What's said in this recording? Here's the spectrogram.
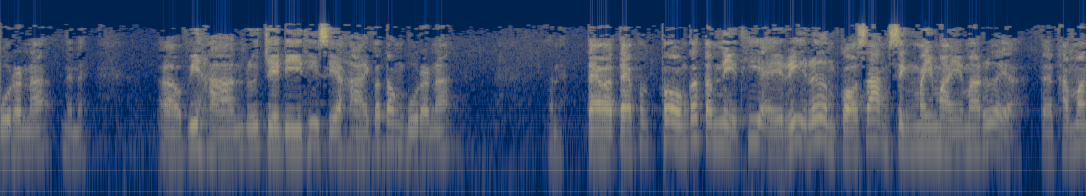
บูรณะเนี่ยนะ วิหารหรือเจดีย์ที่เสียหายก็ต้องบูรณะ แต่แต่พระองค์ก็ตำหนิที่ไอ้ริเริ่มก่อสร้างสิ่งใหม่ ๆ มาเรื่อยอะแต่ทำว่า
